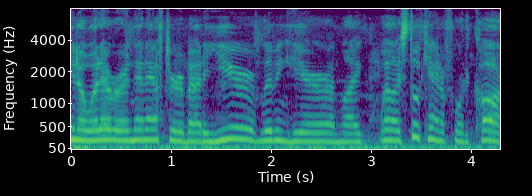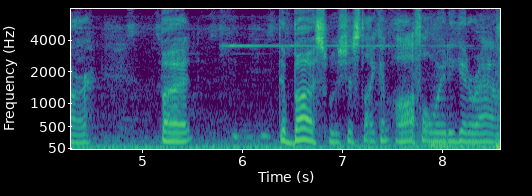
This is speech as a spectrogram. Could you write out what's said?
you know, whatever. And then after about a year of living here, I'm like, well, I still can't afford a car, but the bus was just like an awful way to get around.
